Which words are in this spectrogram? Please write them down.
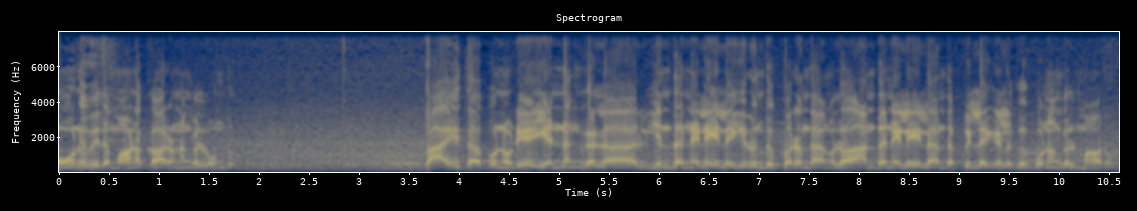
மூணு விதமான காரணங்கள் உண்டு. தாய் தாப்பனுடைய எண்ணங்களால் எந்த நிலையில் இருந்து பிறந்தாங்களோ அந்த நிலையில் அந்த பிள்ளைகளுக்கு குணங்கள் மாறும்.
